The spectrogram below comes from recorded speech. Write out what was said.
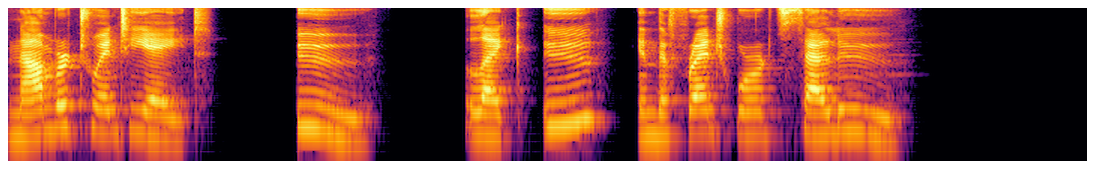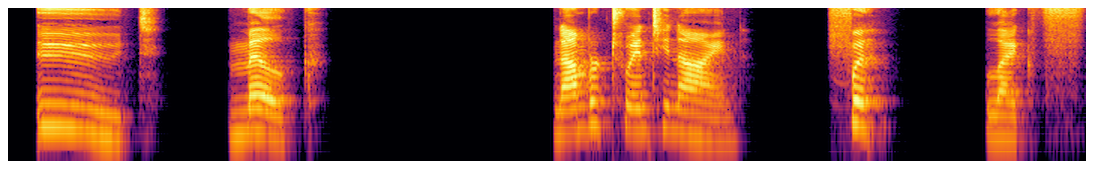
Number 28. U, like U in the French word salut. Oud, milk. Number 29. F, like F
